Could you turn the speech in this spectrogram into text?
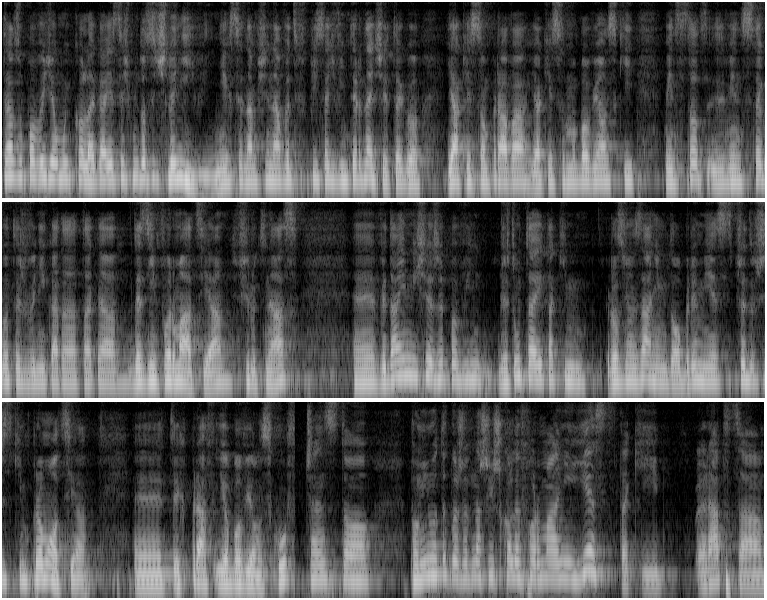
Co powiedział mój kolega, jesteśmy dosyć leniwi. Nie chce nam się nawet wpisać w internecie tego, jakie są prawa, jakie są obowiązki, więc, to, więc z tego też wynika ta taka dezinformacja wśród nas. E, Wydaje mi się, że, że tutaj takim rozwiązaniem dobrym jest przede wszystkim promocja e, tych praw i obowiązków. często, pomimo tego, że w naszej szkole formalnie jest taki radca,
